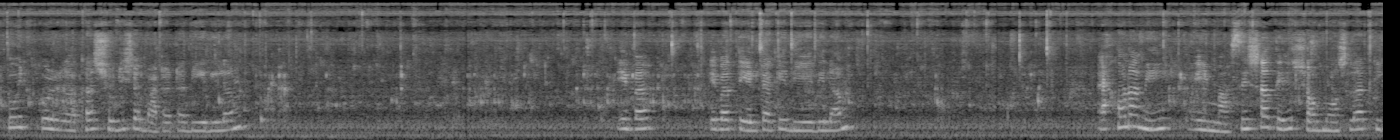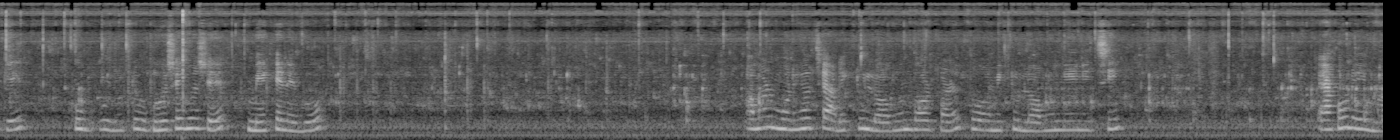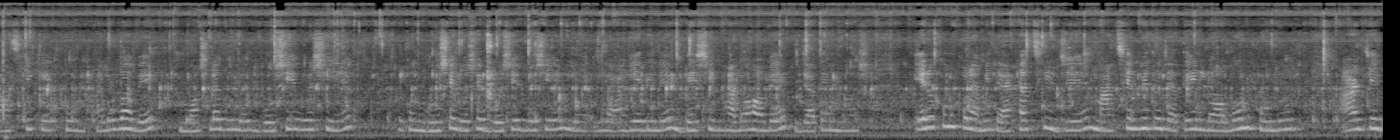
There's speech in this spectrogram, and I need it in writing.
তৈরি করে রাখা সরিষা বাটাটা দিয়ে দিলাম। এবার এবার তেলটাকে দিয়ে দিলাম। এখন আমি এই মাছের সাথে সব মশলাটিকে খুব একটু ঘষে ঘষে মেখে নেব। আমার মনে হচ্ছে আরেকটু লবণ দরকার, তো আমি একটু লবণ নিয়ে নিচ্ছি। এখন এই মাছটিকে খুব ভালোভাবে মশলাগুলো বসিয়ে বসিয়ে এরকম ঘষে ঘষে বসিয়ে বসিয়ে লাগিয়ে দিলে বেশি ভালো হবে, যাতে মাছ এরকম করে আমি দেখাচ্ছি যে মাছের ভিতর যাতে লবণ, হলুদ আর যে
